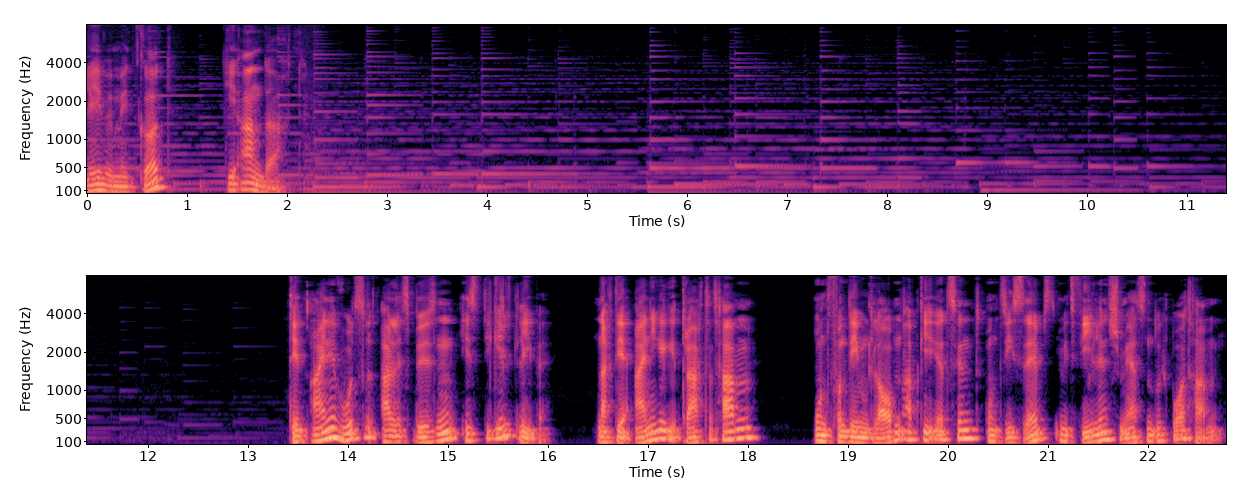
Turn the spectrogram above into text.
Lebe mit Gott, die Andacht. Denn eine Wurzel alles Bösen ist die Geldliebe, nach der einige getrachtet haben und von dem Glauben abgeirrt sind und sich selbst mit vielen Schmerzen durchbohrt haben.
